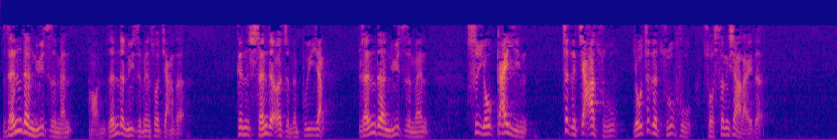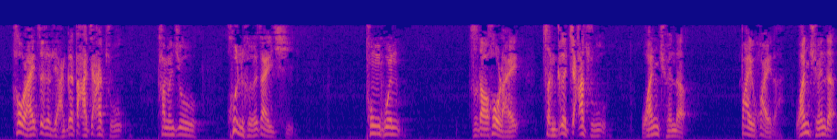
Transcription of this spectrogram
人的女子们啊，人的女子们所讲的，跟神的儿子们不一样。人的女子们是由该隐这个家族、由这个族谱所生下来的。后来这个两个大家族，他们就混合在一起，通婚，直到后来整个家族完全的败坏的，完全的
